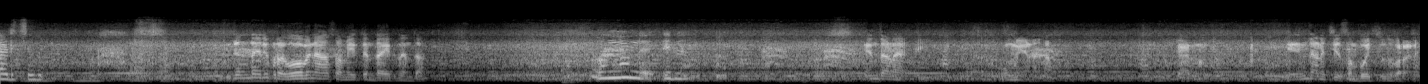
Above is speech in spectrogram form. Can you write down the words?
അടിച്ചത്. ഇതെന്തായാലും പ്രകോപനം ആ സമയത്ത് ഉണ്ടായിരുന്നു എന്താ? ഒന്നുണ്ട് ഇല്ല എന്താണ് ഉമ്മയാണ്. കാരണം എന്താണ് സംഭവിച്ചതെന്ന് പറയണേ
